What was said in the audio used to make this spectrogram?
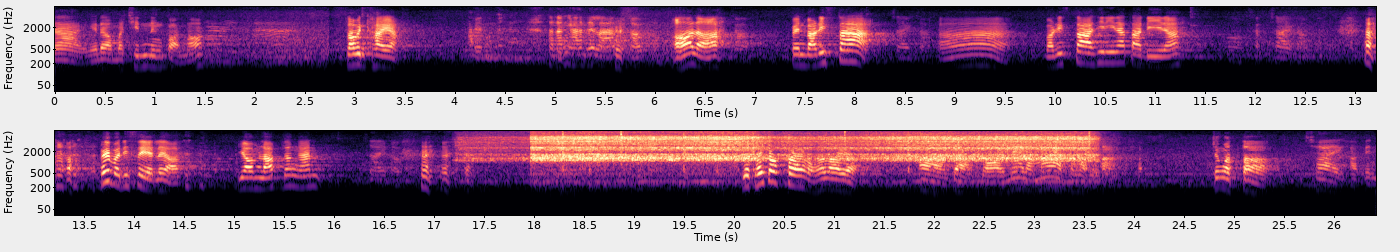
ได้งั้นเราเอามาชิ้นหนึ่งก่อนเนาะได้ค่ะเราเป็นใครอะ เป็นพนักงานในร้านนะครับอ๋อเหรอ ครับเป็นบาริสต้าใช่ครับอ่าบาริสต้าที่นี่หน้าตาดีนะ อ๋อครับใช่ครับไม่ปฏิเสธเลยเหรอ ยอมรับดังนั้น ใช่ครับ จะใช้กาแฟของอะไรอะ อ่าจากดอยแม่ละมาดจังหวัดตากครับ จังหวัดตากใช่ครับ เป็น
